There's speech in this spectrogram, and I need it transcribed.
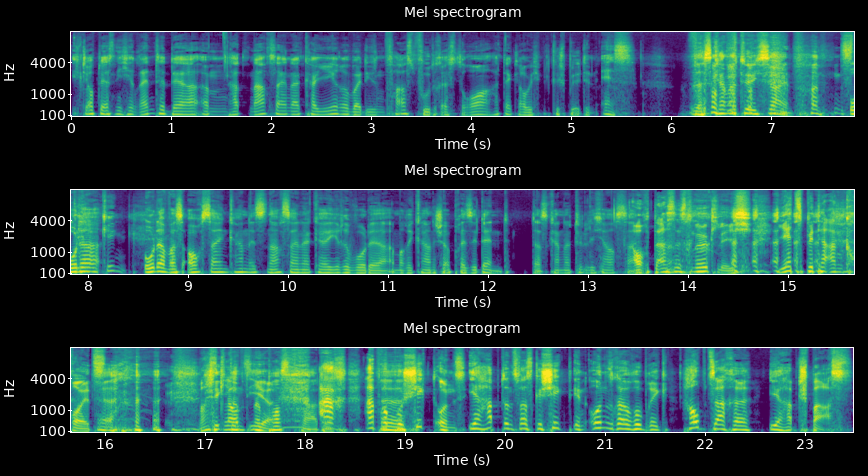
ich glaube, der ist nicht in Rente, der ähm, hat nach seiner Karriere bei diesem Fastfood-Restaurant, hat der, glaube ich, mitgespielt in S. Das kann natürlich sein. Oder, King. oder was auch sein kann, ist, nach seiner Karriere wurde er amerikanischer Präsident. Das kann natürlich auch sein. Auch das ist möglich. Jetzt bitte ankreuzen. Was Schickt glaubt uns eine ihr? Postkarte. Ach, apropos Äh. schickt uns. Ihr habt uns was geschickt in unserer Rubrik Hauptsache, ihr habt Spaß.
